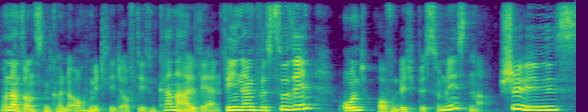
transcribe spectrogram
Und ansonsten könnt ihr auch Mitglied auf diesem Kanal werden. Vielen Dank fürs Zusehen und hoffentlich bis zum nächsten Mal. Tschüss!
